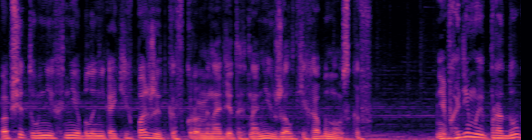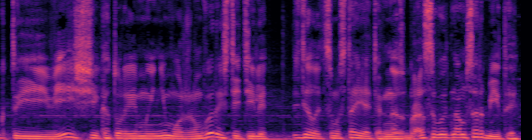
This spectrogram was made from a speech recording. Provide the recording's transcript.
Вообще-то у них не было никаких пожитков, кроме надетых на них жалких обносков – Необходимые продукты и вещи, которые мы не можем вырастить или сделать самостоятельно, сбрасывают нам с орбиты»,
